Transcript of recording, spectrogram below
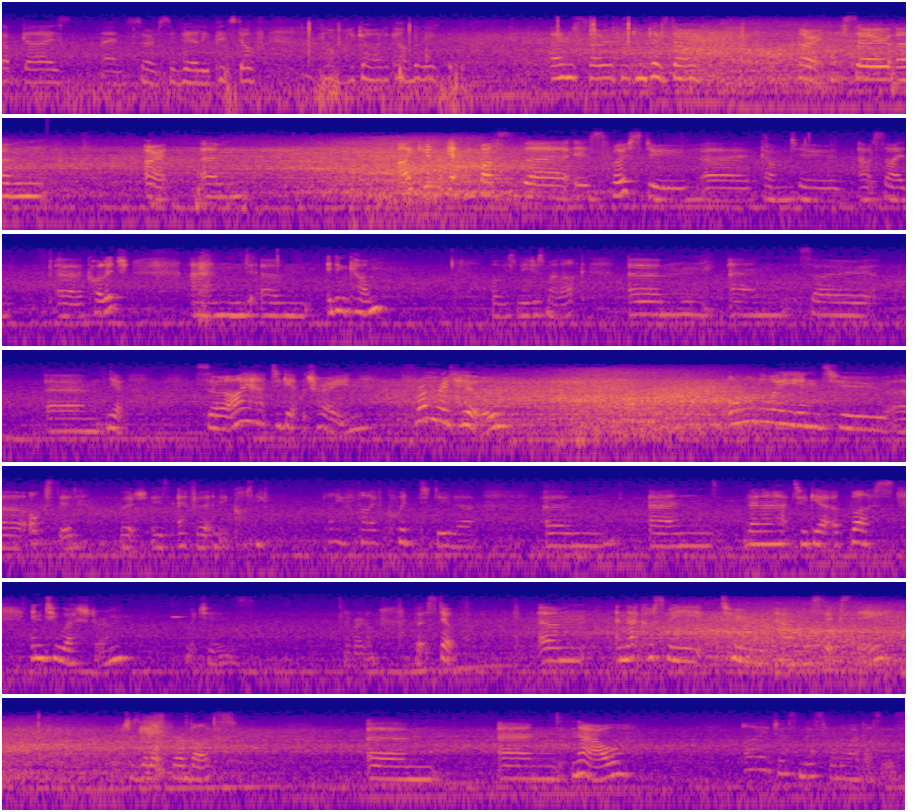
Up, guys? I'm so severely pissed off. Oh my god, I can't believe it. I'm so fucking pissed off. Alright, so, um, alright, um, I couldn't get the bus that is supposed to uh, come to outside uh, college, and um, it didn't come. Obviously, just my luck. Um, and so, um, yeah. So I had to get the train from Redhill all the way into uh, Oxted, which is effort, and it cost me bloody five quid to do that. Um, and then I had to get a bus into Westerham, which is not very long, but still. Um, and that cost me two pounds sixty, which is a lot for a bus. Um, and now I just missed one of my buses.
